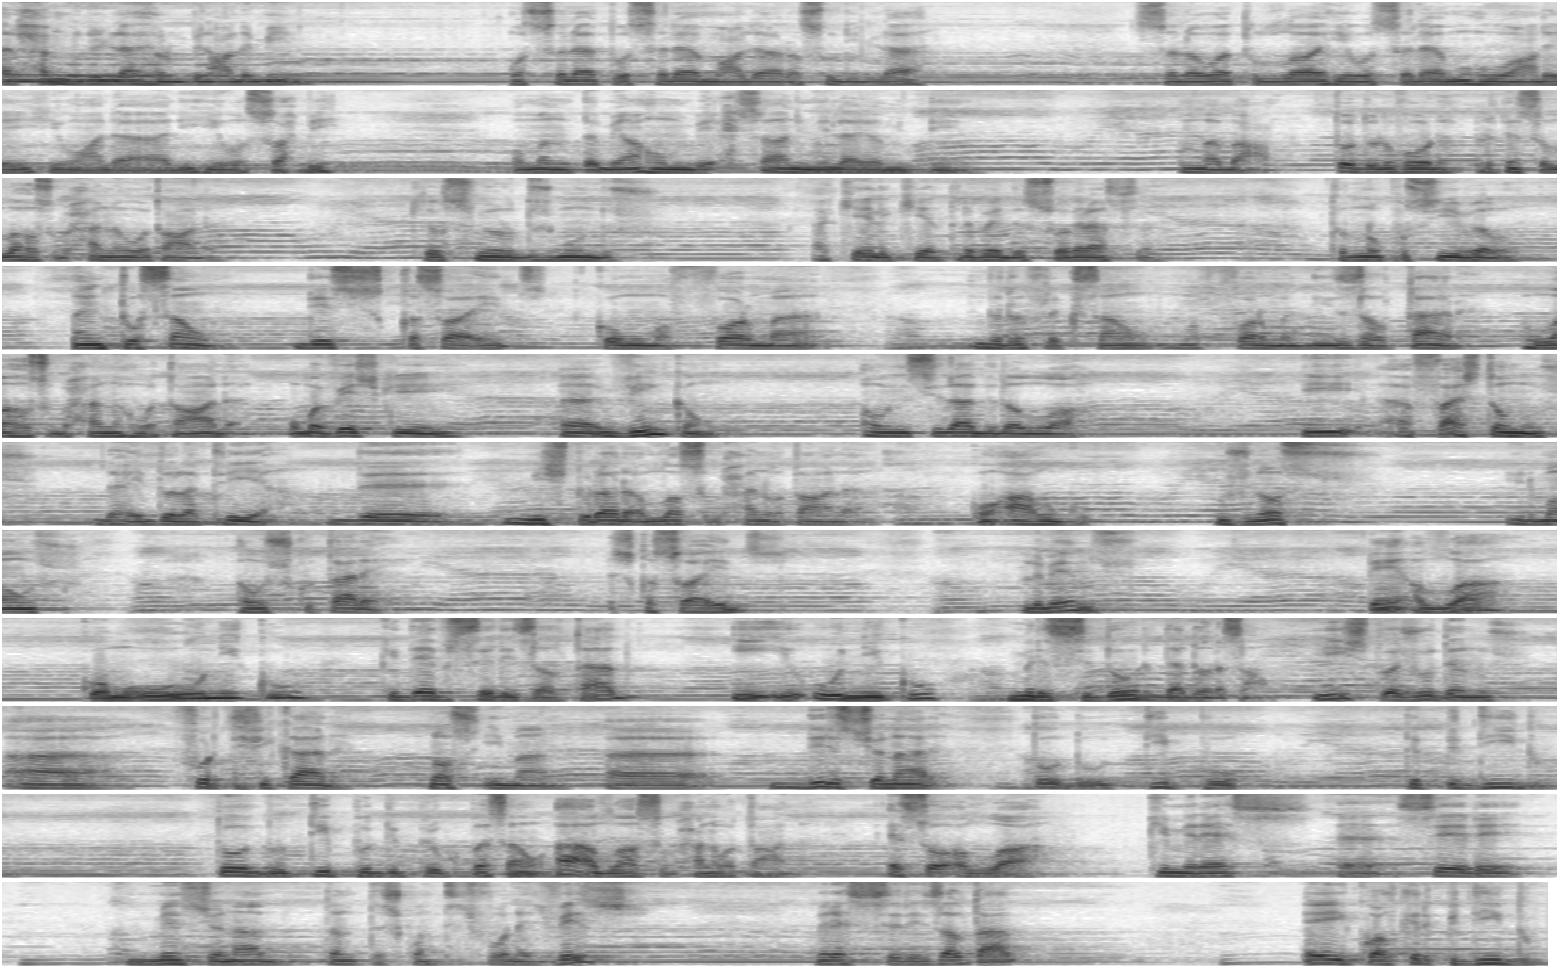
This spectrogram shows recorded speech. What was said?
الحمد لله رب العالمين والصلاة والسلام على رسول الله صلوات الله وسلامه عليه وعلى آله وصحبه ومن تبعهم بإحسان إلى يوم الدين أما بعد todo louvor pertence a Allah subhanahu wa ta'ala que é o Senhor dos mundos aquele que através da sua graça tornou possível a intuação desses qasaid como uma forma de reflexão, uma forma de exaltar Allah subhanahu wa ta'ala, uma vez que uh, vincam a unicidade de Allah e afastam-nos da idolatria, de misturar Allah subhanahu wa ta'ala com algo. Os nossos irmãos, ao escutarem as qasaids, pelo menos, têm Allah como o único que deve ser exaltado e o único merecedor da adoração. Isto ajuda-nos a fortificar nosso imã, a direcionar todo tipo de pedido, todo tipo de preocupação a Allah subhanahu wa ta'ala. É só Allah que merece é, ser mencionado tantas quantas forem as vezes, merece ser exaltado, e qualquer pedido,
